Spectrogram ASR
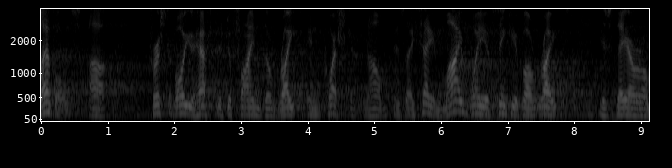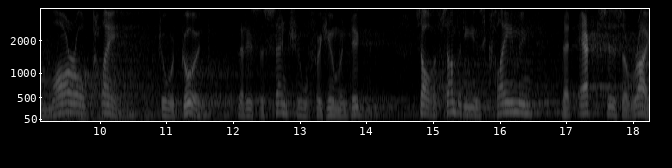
levels. Uh, first of all, you have to define the right in question. Now, as I say, my way of thinking about rights is they are a moral claim to a good that is essential for human dignity. So if somebody is claiming that X is a right,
